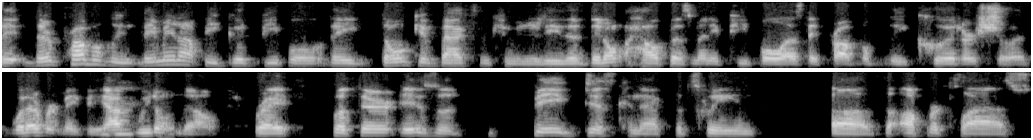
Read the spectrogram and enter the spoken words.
they, they're probably they may not be good people they don't give back to the community they, they don't help as many people as they probably could or should whatever it may be mm-hmm. I, we don't know right but there is a big disconnect between uh, the upper class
